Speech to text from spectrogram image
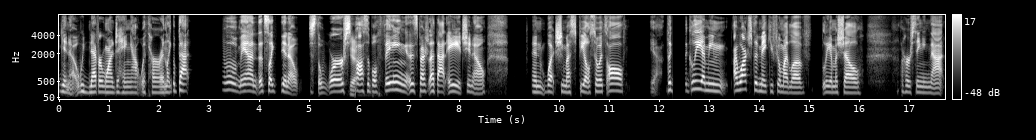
you know, we'd never wanted to hang out with her and like that oh man, that's like, you know, just the worst Yeah. possible thing, especially at that age, you know, and what she must feel. So it's all, yeah. The, the Glee, I mean, I watched the Make You Feel My Love, Lea Michele, her singing that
